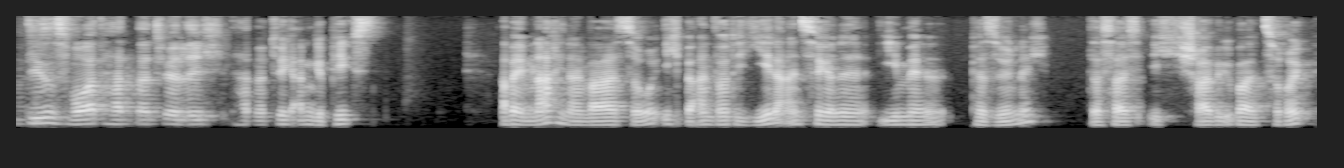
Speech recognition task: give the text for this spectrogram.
dieses Wort hat natürlich, hat natürlich angepikst. Aber im Nachhinein war es so, ich beantworte jede einzelne E-Mail persönlich. Das heißt, ich schreibe überall zurück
